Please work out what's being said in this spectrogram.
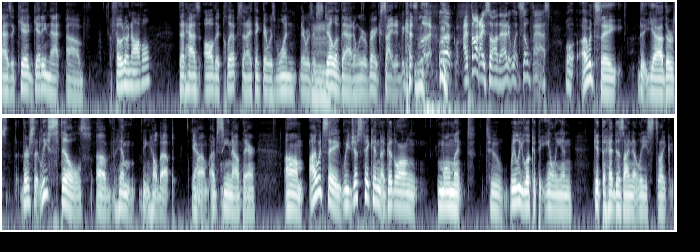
as a kid getting that um, photo novel that has all the clips and i think there was one there was a still of that and we were very excited because look look i thought i saw that. It went so fast. Well, I would say that yeah, there's there's at least stills of him being held up. Yeah. um, I've seen out there. Um, I would say we've just taken a good long moment to really look at the alien, get the head design at least, like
